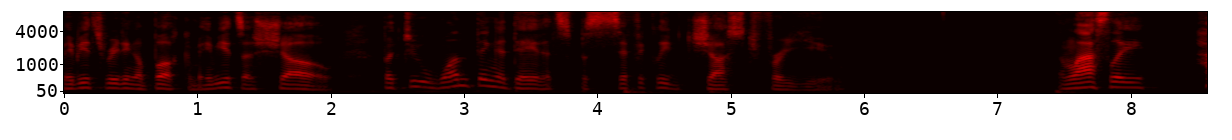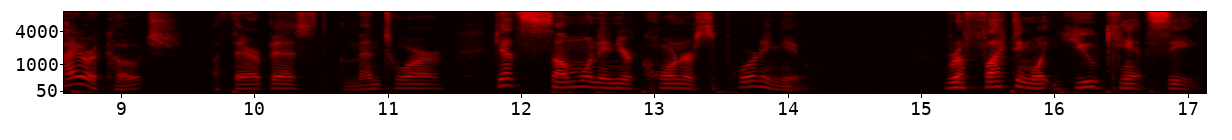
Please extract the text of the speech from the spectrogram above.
Maybe it's reading a book. Maybe it's a show but do one thing a day that's specifically just for you. And lastly, hire a coach, a therapist, a mentor. Get someone in your corner supporting you, reflecting what you can't see,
